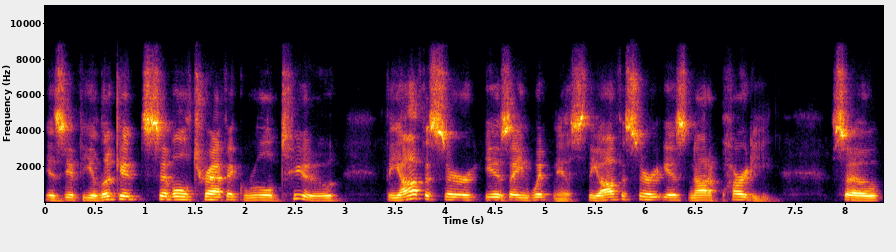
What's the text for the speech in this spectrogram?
is if you look at civil traffic rule two, the officer is a witness. The officer is not a party. So,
